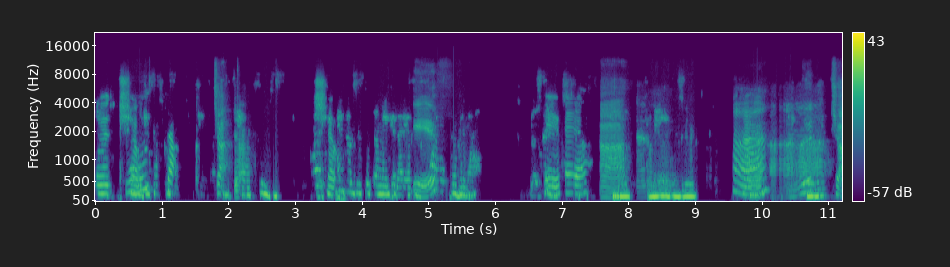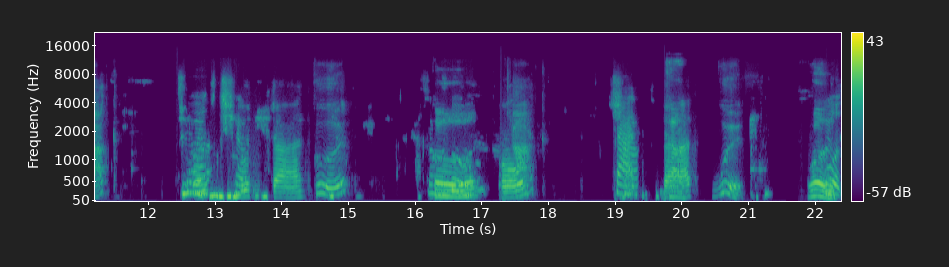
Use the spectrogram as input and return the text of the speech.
Woodchuck. Chuck chuck if if a a woodchuck. Woodchuck. could could chuck chuck chuck wood? wood?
